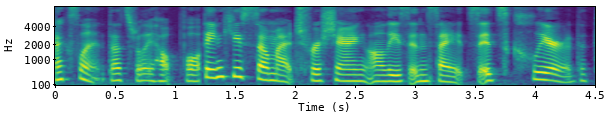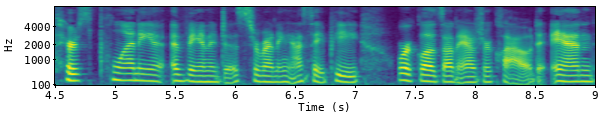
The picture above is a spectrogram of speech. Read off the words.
Excellent. That's really helpful. Thank you so much for sharing all these insights. It's clear that there's plenty of advantages to running SAP workloads on Azure Cloud and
